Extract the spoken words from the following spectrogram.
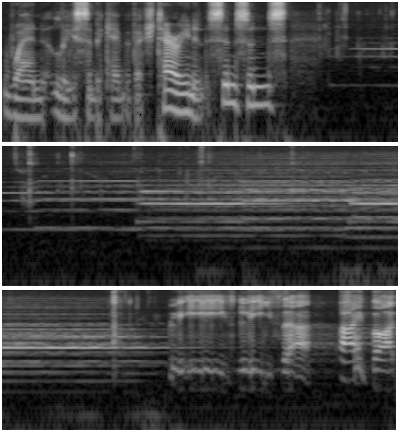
when Lisa became a vegetarian in The Simpsons. Please, Lisa, I thought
